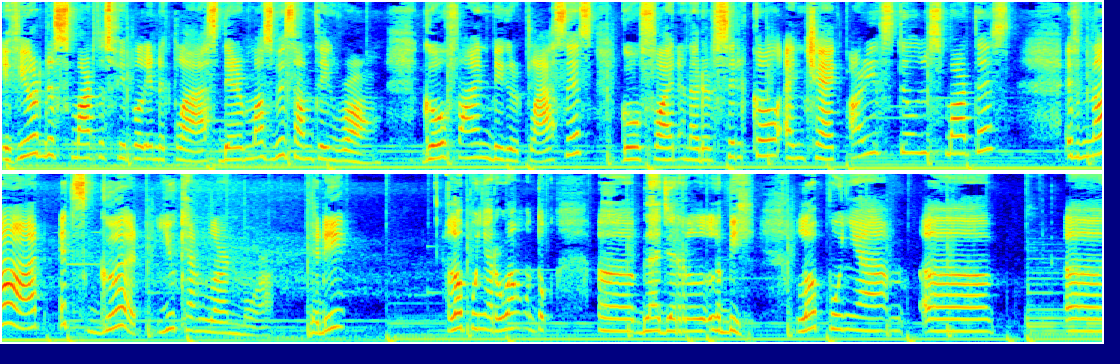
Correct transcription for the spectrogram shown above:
if you're the smartest people in the class there must be something wrong. Go find bigger classes go find another circle and check are you still the smartest? If not it's good you can learn more. Jadi lo punya ruang untuk uh, belajar lebih. Lo punya uh, uh,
